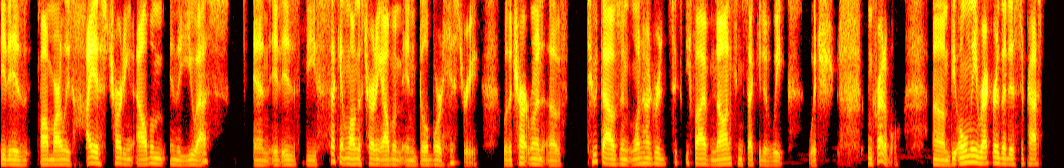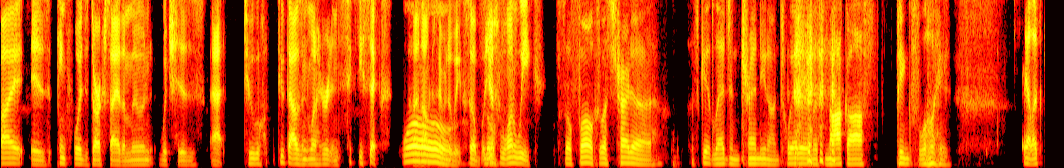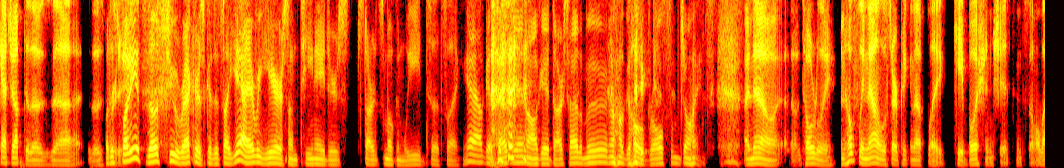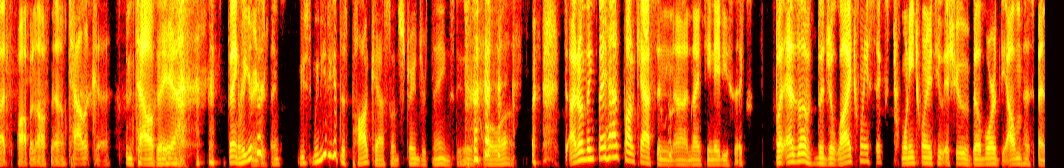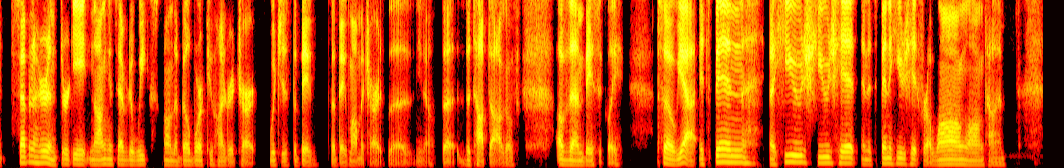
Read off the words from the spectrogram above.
It is Bob Marley's highest charting album in the U.S. and it is the second longest charting album in Billboard history, with a chart run of 2,165 non-consecutive weeks, which incredible. Um, the only record that is surpassed by is Pink Floyd's Dark Side of the Moon, which is at two, 2,166 uh, non-consecutive weeks. So, so just one week. So folks, let's try to, let's get legend trending on Twitter. let's knock off Pink Floyd yeah, let's catch up to those uh those. But British. it's funny, it's those two records because it's like, yeah, every year some teenagers started smoking weed, so it's like, yeah, I'll get Legend, I'll get Dark Side of the Moon, I'll go roll some joints. I know, uh, totally, and hopefully now we'll start picking up like Kate Bush and shit, since all that's popping off now. Metallica, Metallica, yeah. Thanks, we, get this, Things. We, we need to get this podcast on Stranger Things, dude. Blow up. I don't think they had podcasts in uh, 1986. But as of the July 26, 2022 issue of Billboard, the album has spent 738 non-consecutive weeks on the Billboard 200 chart, which is the big the big mama chart, the you know the the top dog of of them basically. So yeah, it's been a huge huge hit and it's been a huge hit for a long long time.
